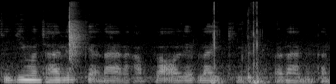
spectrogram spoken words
จริงๆมันใช้เล็บแกะได้นะครับ เราเอาเล็บไล่ขีดก็ได้เหมือนกัน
